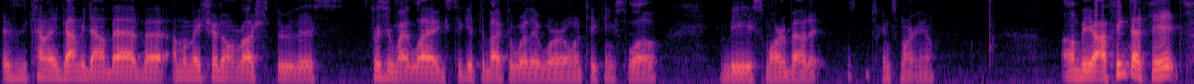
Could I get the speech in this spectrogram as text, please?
this kind of got me down bad. But I'm gonna make sure I don't rush through this, especially my legs, to get to back to where they were. I want to take things slow and be smart about it. Train smart, you know. Um, but yeah, I think that's it.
